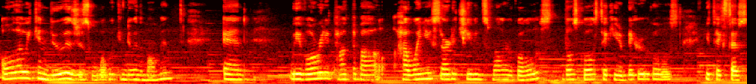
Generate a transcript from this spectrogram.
all that we can do is just what we can do in the moment. And we've already talked about how when you start achieving smaller goals those goals take you to bigger goals you take steps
